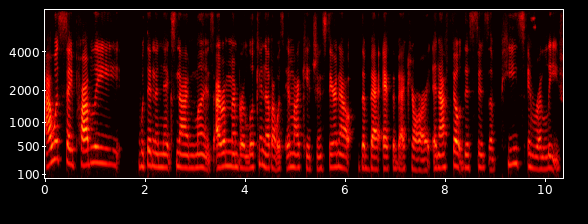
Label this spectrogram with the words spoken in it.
I would say probably within the next nine months, I remember looking up, I was in my kitchen staring out the back at the backyard, and I felt this sense of peace and relief.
